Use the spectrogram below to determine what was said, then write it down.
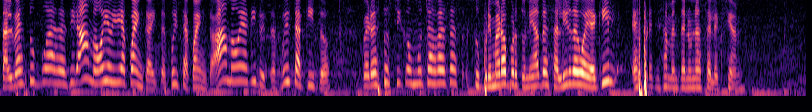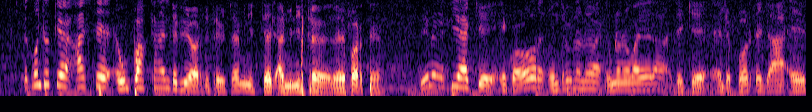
Tal vez tú puedas decir, ah, me voy hoy día a Cuenca y te fuiste a Cuenca, ah, me voy a Quito y te fuiste a Quito. Pero estos chicos muchas veces su primera oportunidad de salir de Guayaquil es precisamente en una selección. Te cuento que hace un podcast anterior te entrevisté al, minister- al ministro de, de Deporte y él me decía que Ecuador entró en una, nueva, era de que el deporte ya es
